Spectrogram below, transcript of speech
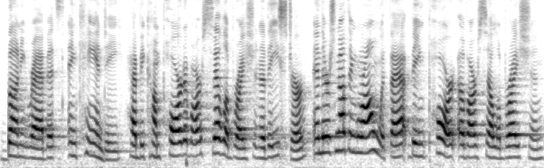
bunny rabbits, and candy have become part of our celebration of Easter, and there's nothing wrong with that being part of our celebration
